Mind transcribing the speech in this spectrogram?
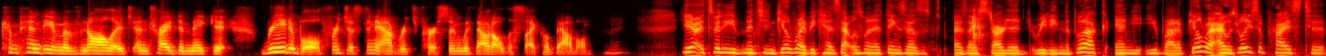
compendium of knowledge and tried to make it readable for just an average person without all the psychobabble. You know, it's funny you mentioned Gilroy because that was one of the things as as I started reading the book and you brought up Gilroy. I was really surprised to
